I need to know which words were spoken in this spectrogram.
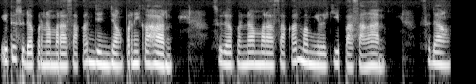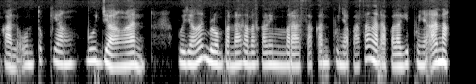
itu sudah pernah merasakan jenjang pernikahan, sudah pernah merasakan memiliki pasangan. Sedangkan untuk yang bujangan, bujangan belum pernah sama sekali merasakan punya pasangan, apalagi punya anak.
